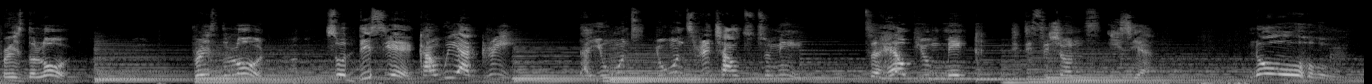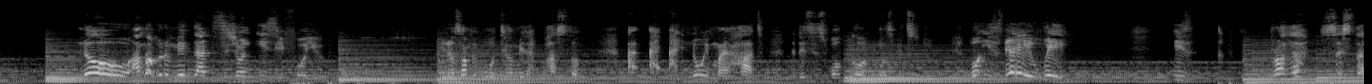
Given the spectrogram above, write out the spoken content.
Praise the Lord. Praise the Lord. So this year, can we agree that you won't you won't reach out to me to help you make the decisions easier? No. No, I'm not going to make that decision easy for you. You know, some people will tell me that, Pastor, I, I, I know in my heart that this is what God wants me to do. But is there a way? Is brother, sister,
